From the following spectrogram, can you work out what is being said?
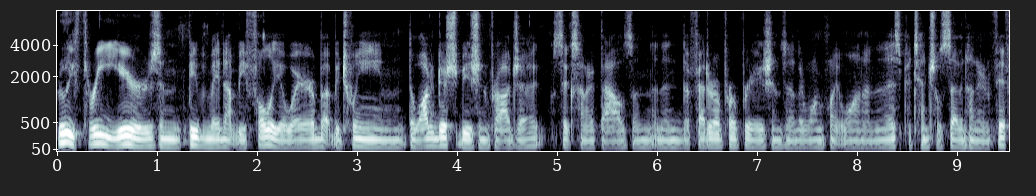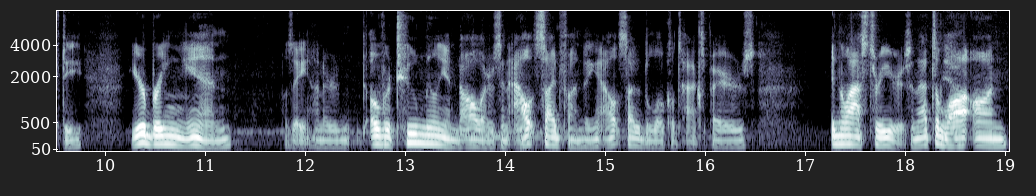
really three years. And people may not be fully aware, but between the water distribution project, six hundred thousand, and then the federal appropriations, another one point one, and then this potential seven hundred and fifty, you're bringing in was eight hundred over two million dollars in outside funding, outside of the local taxpayers, in the last three years, and that's a Yeah. lot on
